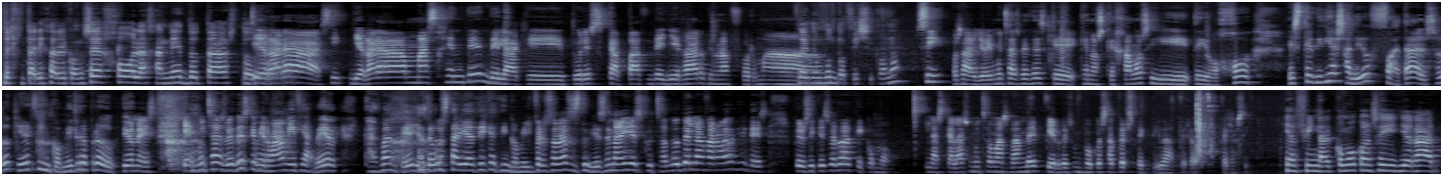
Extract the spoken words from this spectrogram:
Digitalizar el consejo, las anécdotas, todo. Llegar a, sí, llegar a más gente de la que tú eres capaz de llegar de una forma... Desde un punto físico, ¿no? Sí, o sea, yo hay muchas veces que, nos quejamos y te digo, jo, este vídeo ha salido fatal, solo tiene 5.000 reproducciones. Y hay muchas veces que mi hermana me dice, a ver, cálmate, ya te gustaría a ti que 5.000 personas estuviesen ahí escuchándote en la farmacia y dices, pero sí que es verdad que como la escala es mucho más grande, pierdes un poco esa perspectiva, pero, pero sí. Y al final, ¿cómo conseguís llegar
